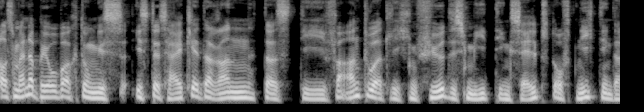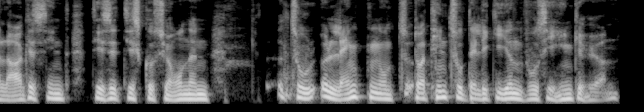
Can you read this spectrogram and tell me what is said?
Aus meiner Beobachtung ist, ist es heikle daran, dass die Verantwortlichen für das Meeting selbst oft nicht in der Lage sind, diese Diskussionen zu lenken und dorthin zu delegieren, wo sie hingehören.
